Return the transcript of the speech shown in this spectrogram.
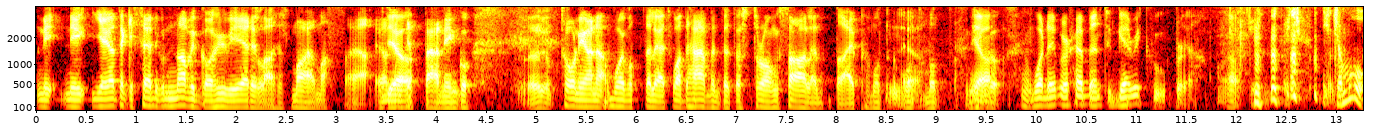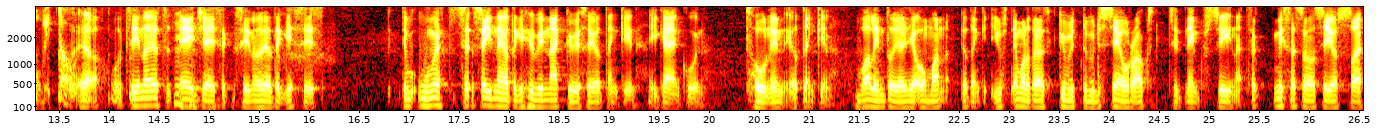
Ni, ni, ja jotenkin se niin navigoi hyvin erilaisessa maailmassa. Ja Joo. jotenkin tämä niin kuin, Tony aina voivottelee, että what happened to the strong silent type, mutta mut, mut, Joo. niin Whatever happened to Gary Cooper. Joo. it's, it's a movie, Tony. Joo, mutta siinä on just se AJ, se, siinä on jotenkin siis, mun mielestä se, siinä jotenkin hyvin näkyy se jotenkin ikään kuin Tonin jotenkin valintojen ja oman jotenkin just emotionaalisen kyvyttömyyden seuraukset sit niinku siinä, että se, missä se on se jossain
